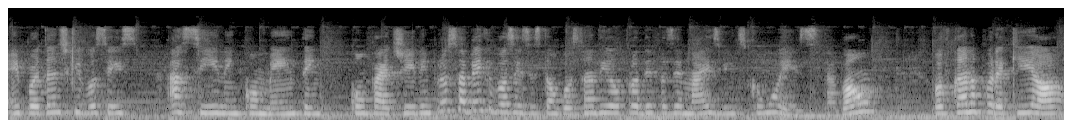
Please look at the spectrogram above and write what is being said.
É importante que vocês assinem, comentem, compartilhem, para eu saber que vocês estão gostando e eu poder fazer mais vídeos como esse, tá bom? Vou ficando por aqui, ó.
